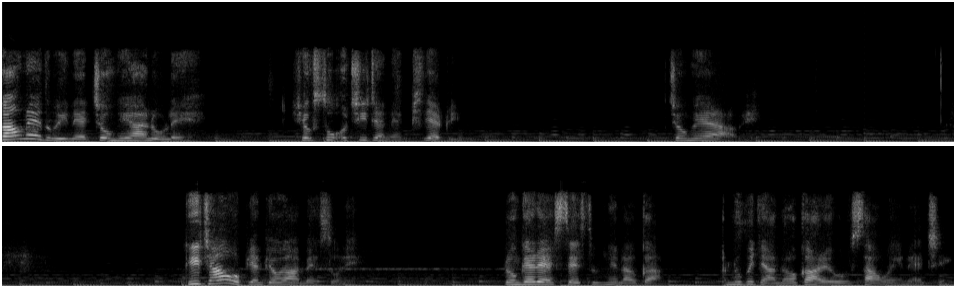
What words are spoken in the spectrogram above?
ကောင်းတဲ့သူတွေနဲ့ကြုံခဲ့ရလို့လေရုပ်ဆိုးအချီးတန်တဲ့ဖြစ်ရက်တွေကြုံခဲ့ရတာပဲဒီချောင်းကိုပြန်ပြောရမယ်ဆိုရင်လွန်ခဲ့တဲ့ဆယ်စုနှစ်လောက်ကအမှုပညာလောကတွေကိုစဝင်တဲ့အချိန်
